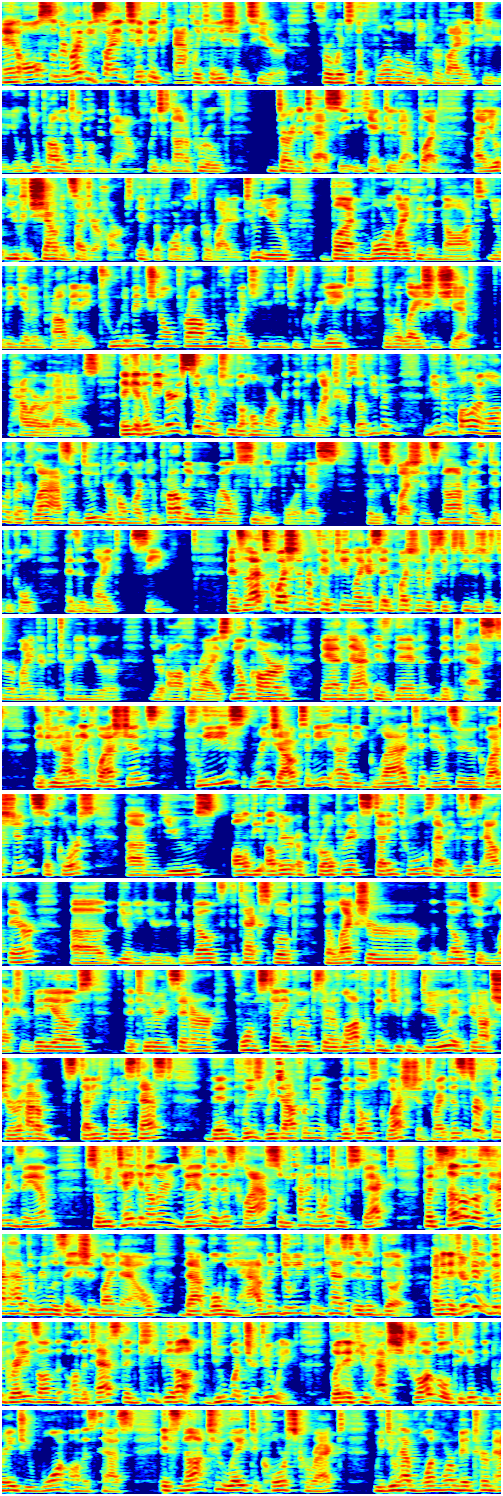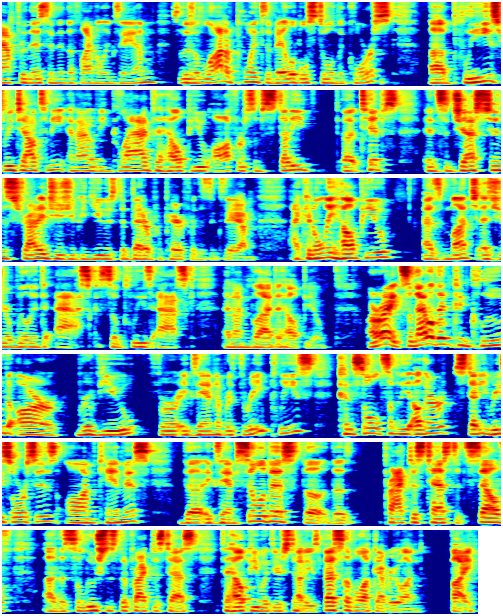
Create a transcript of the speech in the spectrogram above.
And also, there might be scientific applications here for which the formula will be provided to you. You'll, you'll probably jump up and down, which is not approved during the test, so you can't do that. But uh, you, you can shout inside your heart if the formula is provided to you. But more likely than not, you'll be given probably a two-dimensional problem for which you need to create the relationship however that is. Again, it'll be very similar to the homework in the lecture. So if you've been if you've been following along with our class and doing your homework, you'll probably be well suited for this for this question. It's not as difficult as it might seem. And so that's question number 15. Like I said, question number 16 is just a reminder to turn in your, your authorized no card, and that is then the test. If you have any questions, please reach out to me. I'd be glad to answer your questions. Of course, um, use all the other appropriate study tools that exist out there. Uh, you know, your, your notes, the textbook, the lecture notes and lecture videos, the tutoring center, form study groups. There are lots of things you can do. And if you're not sure how to study for this test, then please reach out for me with those questions, right? This is our third exam. So we've taken other exams in this class, so we kind of know what to expect. But some of us have had the realization by now that what we have been doing for the test isn't good. I mean, if you're getting good grades on the, on the test, then keep it up. Do what you're doing. But if you have struggled to get the grades you want on this test, it's not too late to course correct. We do have one more midterm after this and then the final exam. So there's a lot of points available still in the course uh, please reach out to me and I would be glad to help you offer some study uh, tips and suggestions, strategies you could use to better prepare for this exam. I can only help you as much as you're willing to ask. So please ask, and I'm glad to help you. All right, so that'll then conclude our review for exam number three. Please consult some of the other study resources on Canvas, the exam syllabus, the, the practice test itself, uh, the solutions to the practice test to help you with your studies. Best of luck, everyone. Bye.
